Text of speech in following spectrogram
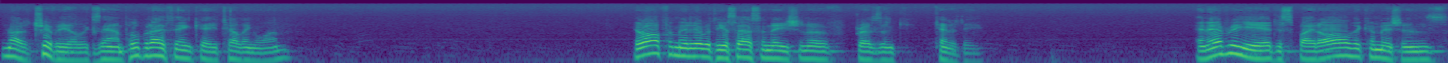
not a trivial example, but I think a telling one. You're all familiar with the assassination of President Kennedy. And every year, despite all the commissions,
